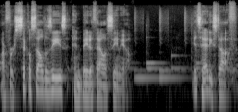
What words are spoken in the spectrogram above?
are for sickle cell disease and beta thalassemia. It's heady stuff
